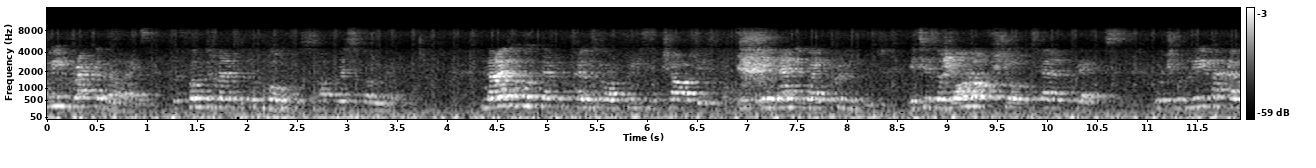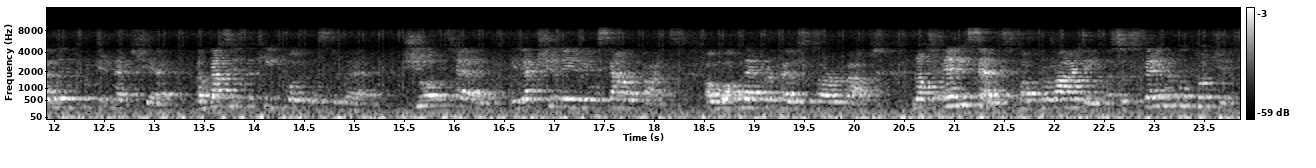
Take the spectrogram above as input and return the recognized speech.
we recognise the fundamental importance of this funding. Neither would their proposal on freezing charges in any way prudent. It is a one-off short-term fix, which will leave a hole in the budget next year, and that is the key point, Mr Mayor. Short-term electioneering soundbites are what their proposals are about, not any sense of providing a sustainable budget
